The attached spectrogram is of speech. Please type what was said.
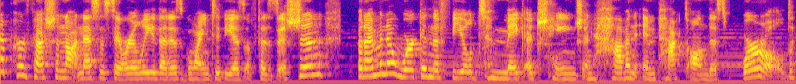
in a profession not necessarily that is going to be as a physician but i'm going to work in the field to make a change and have an impact on this world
